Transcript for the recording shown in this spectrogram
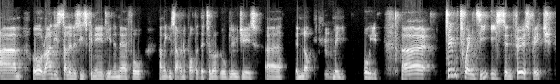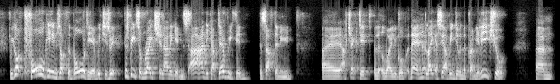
Um, oh, Randy's telling us he's Canadian, and therefore I think he's having a pop at the Toronto Blue Jays. Uh, and not hmm. me or you. Uh, 220 Eastern first pitch. We got four games off the board here, which is there's been some right shenanigans. I handicapped everything this afternoon. Uh, I checked it a little while ago, but then, like I say, I've been doing the Premier League show. Um,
